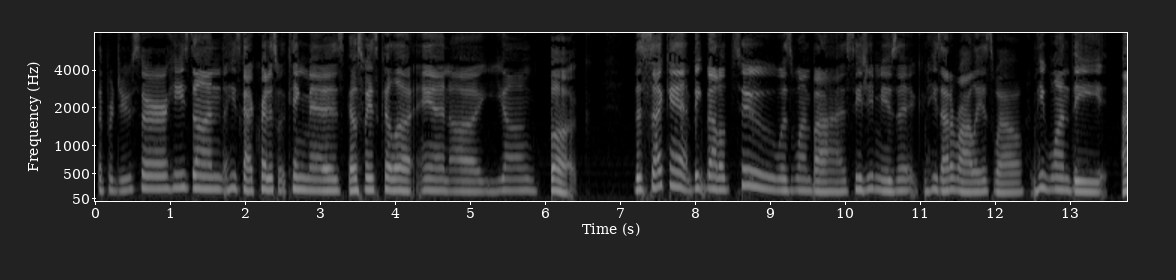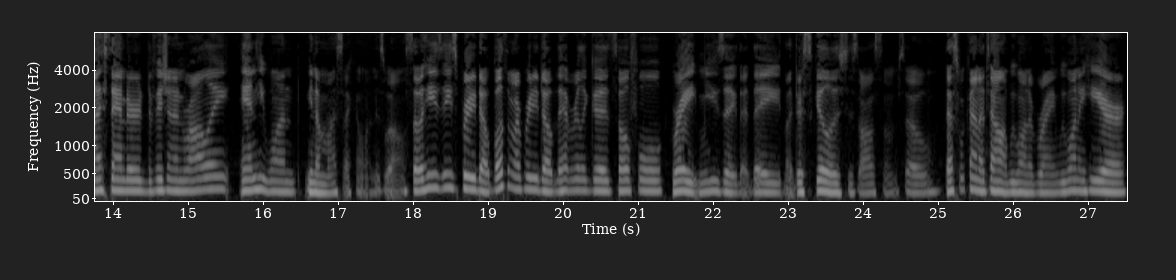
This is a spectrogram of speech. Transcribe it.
the producer. He's done. He's got credits with King Mez, Ghostface Killah, and uh, Young Buck. The second Beat Battle 2 was won by CG Music. He's out of Raleigh as well. He won the I Standard division in Raleigh, and he won, you know, my second one as well. So he's he's pretty dope. Both of them are pretty dope. They have really good, soulful, great music that they like. Their skill is just awesome. So that's what kind of talent we want to bring. We want to hear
